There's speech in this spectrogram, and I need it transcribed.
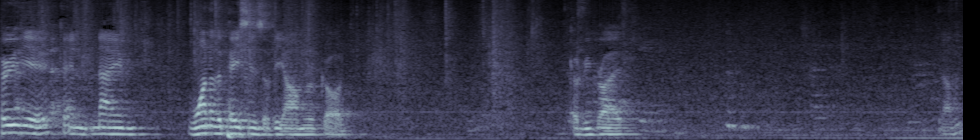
who here can name one of the pieces of the armour of God? To be brave. Nothing?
